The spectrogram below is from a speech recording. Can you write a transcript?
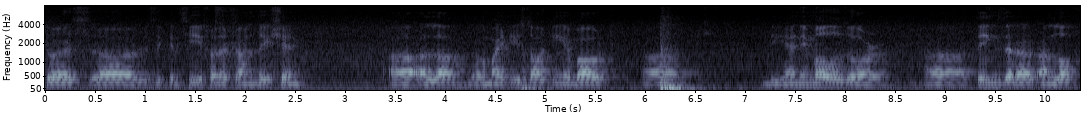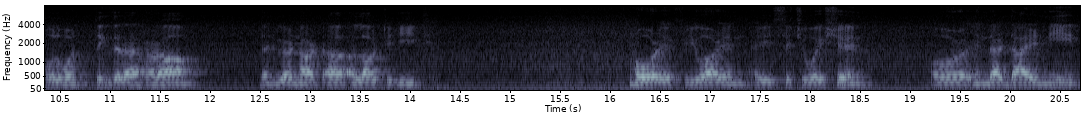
So, as, uh, as you can see from the translation, uh, Allah the Almighty is talking about uh, the animals or uh, things that are unlawful or things that are haram that we are not uh, allowed to eat. Or if you are in a situation or in that dire need,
